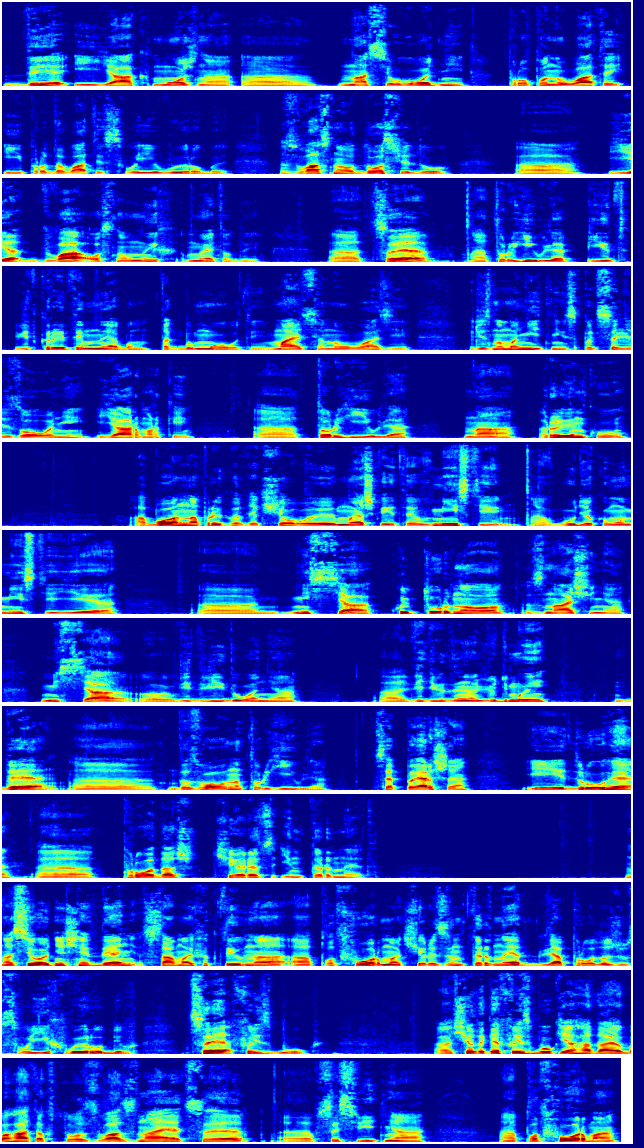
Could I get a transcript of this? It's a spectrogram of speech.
де і як можна на сьогодні пропонувати і продавати свої вироби. З власного досвіду є два основних методи. Е, Це е, торгівля під відкритим небом, так би мовити, мається на увазі різноманітні спеціалізовані ярмарки, е, торгівля на ринку. Або, наприклад, якщо ви мешкаєте в місті, в будь-якому місті є місця культурного значення, місця відвідування, відвідування людьми, де дозволена торгівля. Це перше. І друге е, продаж через інтернет. На сьогоднішній день сама ефективна платформа через інтернет для продажу своїх виробів це Facebook. Що таке Facebook, я гадаю, багато хто з вас знає. Це е, всесвітня платформа.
